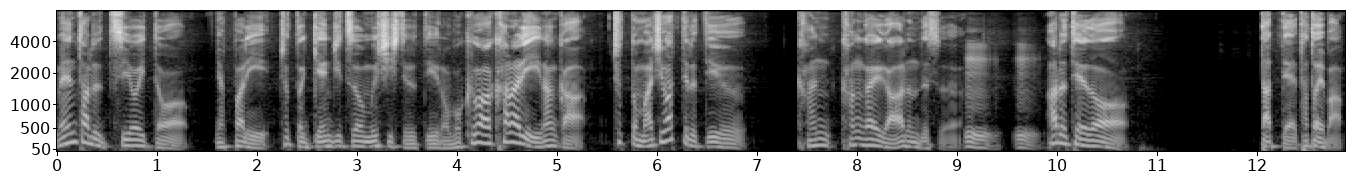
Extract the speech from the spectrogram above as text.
メンタル強いとやっぱりちょっと現実を無視してるっていうの僕はかなりなんかちょっと交わってるっていう考えがあるんです。うん、うん。ある程度だって例えば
